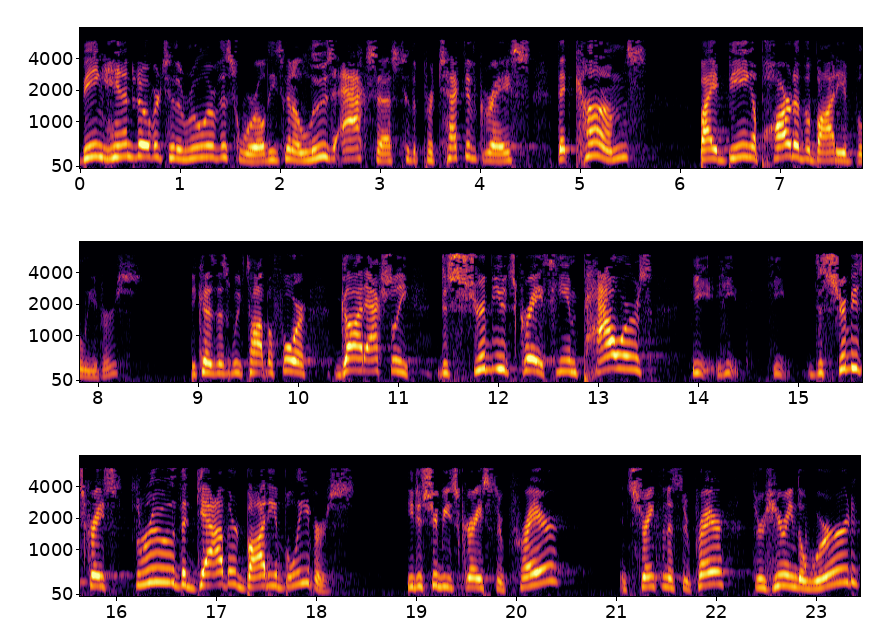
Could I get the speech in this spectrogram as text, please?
being handed over to the ruler of this world, he's going to lose access to the protective grace that comes by being a part of a body of believers. Because as we've taught before, God actually distributes grace. He empowers, he, he, he distributes grace through the gathered body of believers. He distributes grace through prayer and strengthens us through prayer, through hearing the word,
